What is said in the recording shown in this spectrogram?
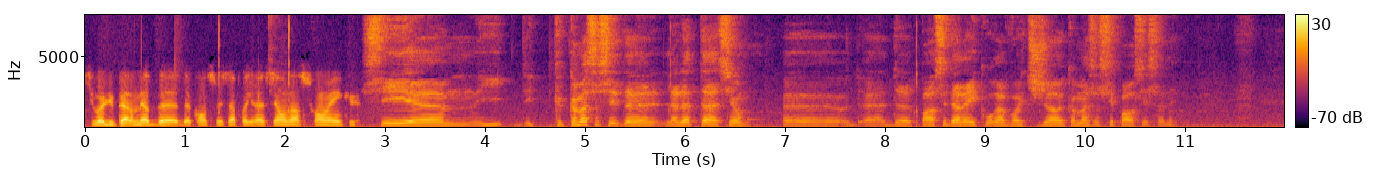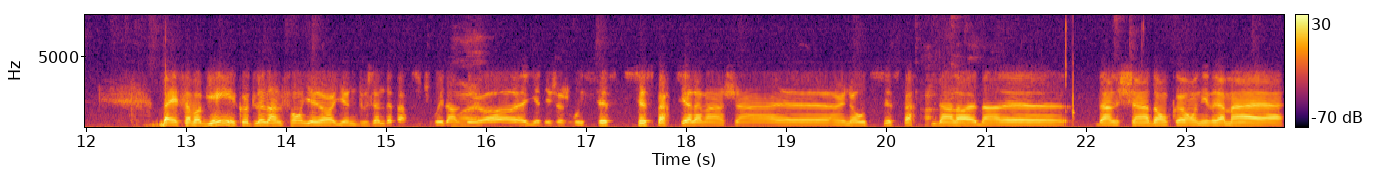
qui va lui permettre de, continuer sa progression, j'en suis convaincu. C'est euh, comment ça s'est l'adaptation de passer d'arrêt court à voltigeur, comment ça s'est passé cette année? Ben, ça va bien. Écoute, là, dans le fond, il y a, une douzaine de parties jouées dans le 2A. Il a déjà joué six, six parties à l'avant-champ, un autre six parties ah. dans, le, dans, le, dans le champ. Donc, euh, on est vraiment à,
